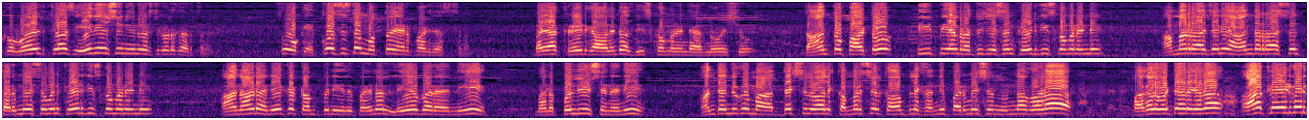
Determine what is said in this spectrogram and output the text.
ఒక వరల్డ్ క్లాస్ ఏవియేషన్ యూనివర్సిటీ కూడా కడుతున్నాం. సో ఒక ఎక్కువ సిస్టమ్ మొత్తం ఏర్పాటు చేస్తున్నాం. భయా క్రెడిట్ కావాలంటే వాళ్ళు తీసుకోమనండి ఆర్ నో ఇష్యూ దాంతోపాటు పీపీఎల్ రద్దు చేసాం క్రెడిట్ తీసుకోమనండి. అమర్ రాజని ఆంధ్ర రాష్ట్రం తరిమేశామని క్రెడిట్ తీసుకోమనండి. ఆనాడు అనేక కంపెనీల పైన లేబర్ అని మన పొల్యూషన్ అని అంతెందుకు మా అధ్యక్షుల వాళ్ళకి కమర్షియల్ కాంప్లెక్స్ అన్ని పర్మిషన్లు ఉన్నా కూడా పగలగొట్టారు కదా. ఆ క్రెడిట్ కూడా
